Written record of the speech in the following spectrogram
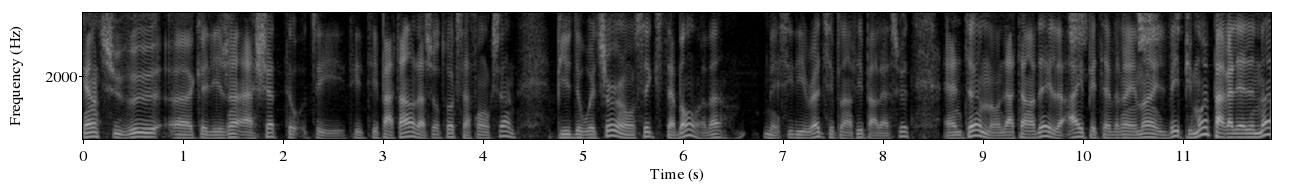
quand tu veux euh, que les gens achètent tes, tes- tes patentes, assure-toi que ça fonctionne. Puis The Witcher, on sait que c'était bon avant. Mais CD Red s'est planté par la suite. Anthem, on l'attendait, le hype était vraiment élevé. Puis moi, parallèlement,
